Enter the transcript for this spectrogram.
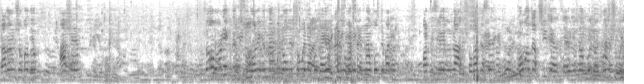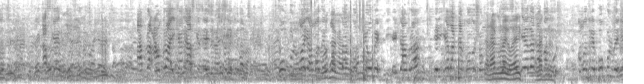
সাধারণ সম্পাদক, আসেন। অনেক অনেকের নাম বললে অনেক সময় লাগবে যাই হোক, আমি অনেকের নাম বলতে পারি পারতেছি এই জন্য সবার কাছে ক্ষমা চাচ্ছি যে অনেকের নাম বললে অনেক সময় লাগবে। আজকে আমরা আমরা এখানে আজকে যে জিনিসটা দেখতে পাচ্ছি বকুল ভাই আমাদের অত্যন্ত প্রিয় ব্যক্তি। এটা আমরা এই এলাকার কোনো এই এলাকার মানুষ আমাদের বকুল ভাইকে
